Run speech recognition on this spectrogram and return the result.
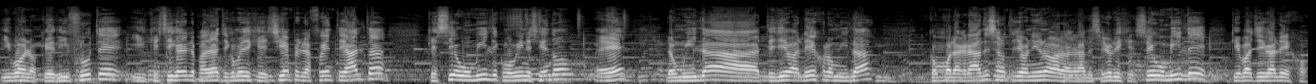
Y bueno, que disfrute y que siga irle para adelante, como dije, siempre la frente alta, que sea humilde como viene siendo. Eh. La humildad te lleva lejos, la humildad. Como la grandeza no te lleva ni a la grandeza. Yo le dije, sé humilde que va a llegar lejos.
